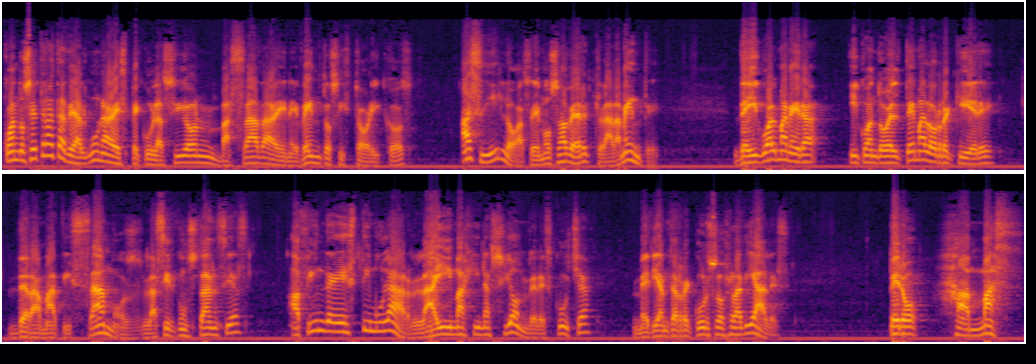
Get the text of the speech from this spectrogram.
Cuando se trata de alguna especulación basada en eventos históricos, así lo hacemos saber claramente. De igual manera, y cuando el tema lo requiere, dramatizamos las circunstancias a fin de estimular la imaginación del escucha mediante recursos radiales. Pero jamás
